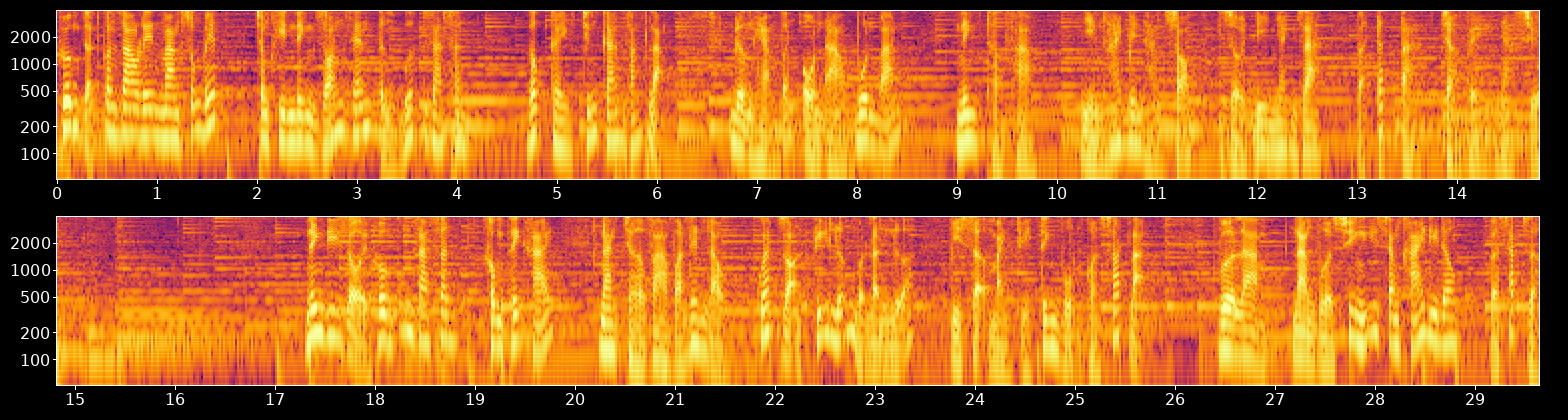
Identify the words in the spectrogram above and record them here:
Hương giật con dao lên mang xuống bếp, Trong khi Ninh rón rén từng bước ra sân. Gốc cây trứng cá vắng lặng. Đường hẻm vẫn ồn ào buôn bán. Ninh thở phào, Nhìn hai bên hàng xóm Rồi đi nhanh ra Và tất tả trở về nhà Xuyến. Ninh đi rồi Hương cũng ra sân, Không thấy Khái. Nàng trở vào và lên lầu, Quét dọn kỹ lưỡng một lần nữa Vì sợ mảnh thủy tinh vụn còn sót lại. Vừa làm, nàng vừa suy nghĩ xem Khái đi đâu Và sắp dở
